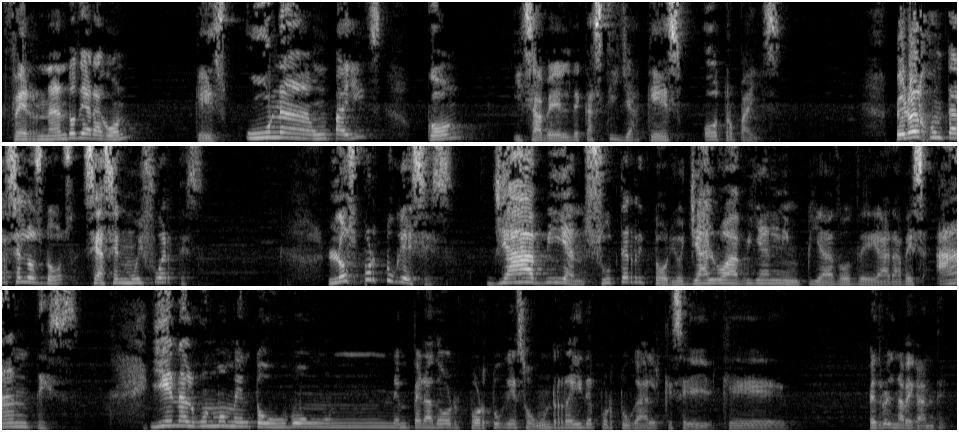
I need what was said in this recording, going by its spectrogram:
Fernando de Aragón que es una, un país, con Isabel de Castilla, que es otro país. Pero al juntarse los dos, se hacen muy fuertes. Los portugueses ya habían su territorio, ya lo habían limpiado de árabes antes. Y en algún momento hubo un emperador portugués o un rey de Portugal que se, que Pedro el Navegante,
